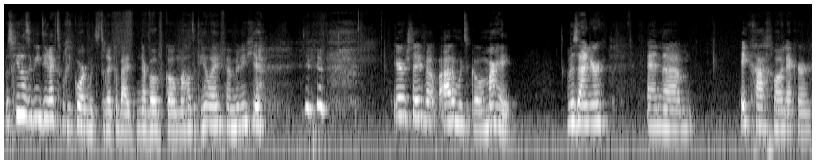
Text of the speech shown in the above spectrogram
misschien had ik niet direct op record moeten drukken bij naar boven komen. Had ik heel even een minuutje eerst even op adem moeten komen. Maar hey, we zijn er. En um, ik ga gewoon lekker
